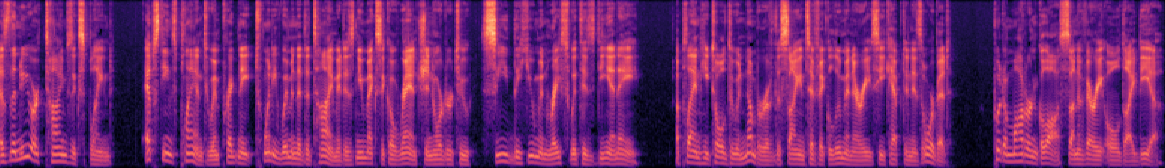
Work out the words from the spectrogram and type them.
As the New York Times explained, Epstein's plan to impregnate 20 women at a time at his New Mexico ranch in order to seed the human race with his DNA, a plan he told to a number of the scientific luminaries he kept in his orbit, put a modern gloss on a very old idea.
